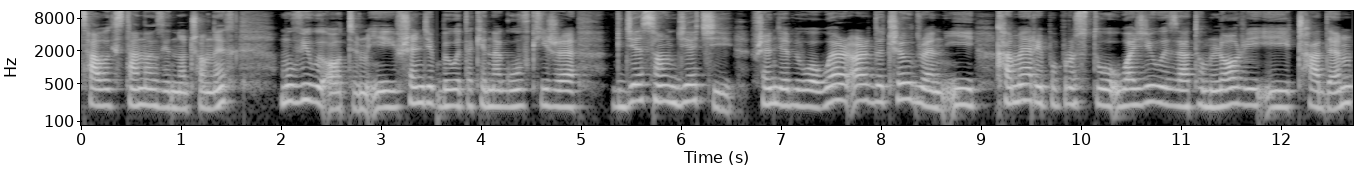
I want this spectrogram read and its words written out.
całych Stanach Zjednoczonych mówiły o tym i wszędzie były takie nagłówki, że gdzie są dzieci? Wszędzie było where are the children? I kamery po prostu łaziły za tą Lori i Chadem,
